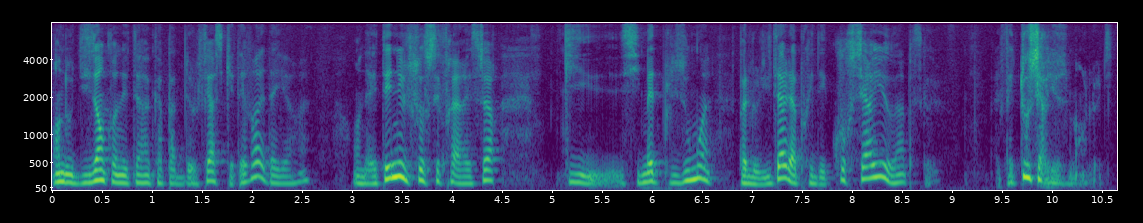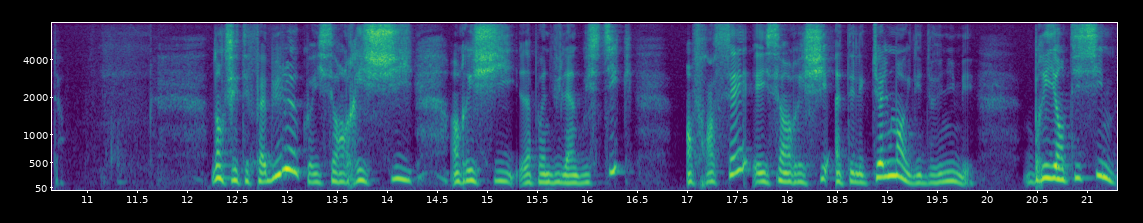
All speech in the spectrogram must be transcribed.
en nous disant qu'on était incapable de le faire, ce qui était vrai d'ailleurs. hein. On a été nuls, sauf ses frères et sœurs qui s'y mettent plus ou moins. Enfin, Lolita, elle a pris des cours sérieux, hein, parce qu'elle fait tout sérieusement, Lolita. Donc c'était fabuleux, quoi. Il s'est enrichi, enrichi d'un point de vue linguistique en français et il s'est enrichi intellectuellement. Il est devenu mais brillantissime.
